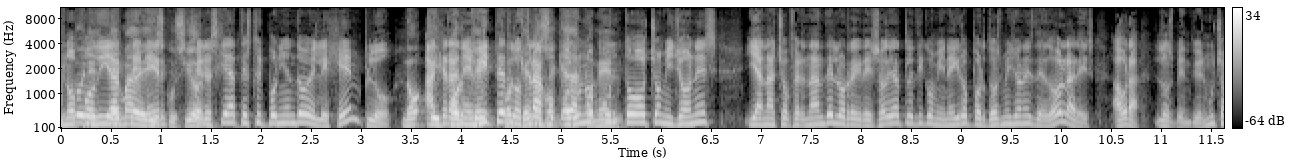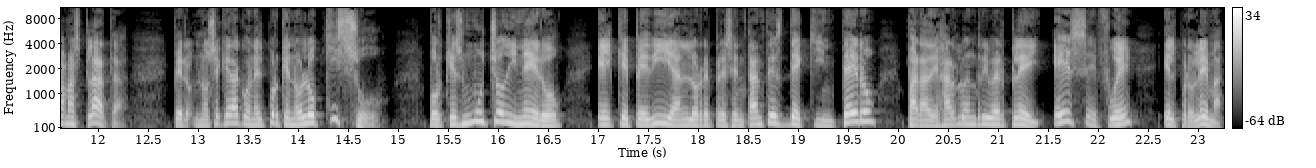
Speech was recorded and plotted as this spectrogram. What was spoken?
no podía tener. Pero es que ya te estoy poniendo el ejemplo. No, a Craneviter lo trajo por 1.8 millones y a Nacho Fernández lo regresó de Atlético Mineiro por 2 millones de dólares. Ahora, los vendió en mucha más plata, pero no se queda con él porque no lo quiso, porque es mucho dinero el que pedían los representantes de Quintero para dejarlo en River Plate. Ese fue el problema.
